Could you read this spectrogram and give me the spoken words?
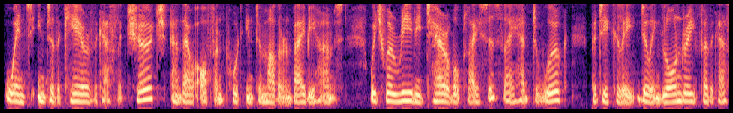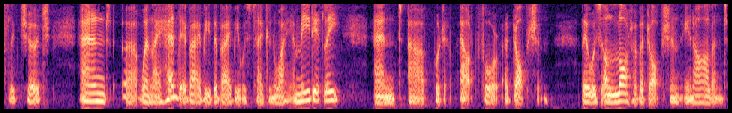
went into the care of the Catholic Church and they were often put into mother and baby homes, which were really terrible places. They had to work, particularly doing laundry for the Catholic Church. And uh, when they had their baby, the baby was taken away immediately and uh, put out for adoption. There was a lot of adoption in Ireland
